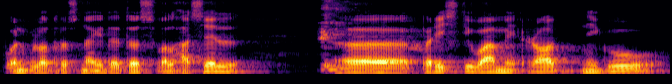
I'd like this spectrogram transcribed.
Pun kula terus naik terus walhasil uh, peristiwa Mi'raj niku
